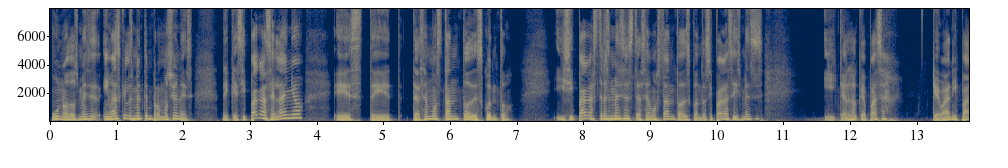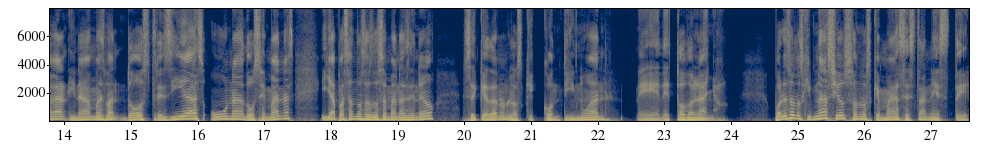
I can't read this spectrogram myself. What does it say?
uno o dos meses y más que les meten promociones. De que si pagas el año, este, te hacemos tanto descuento. Y si pagas tres meses, te hacemos tanto descuento. Si pagas seis meses, ¿y qué es lo que pasa? Que van y pagan y nada más van dos, tres días, una, dos semanas y ya pasando esas dos semanas de enero se quedaron los que continúan eh, de todo el año. Por eso los gimnasios son los que más están este,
